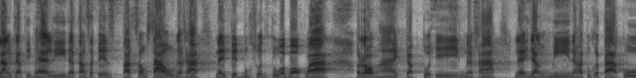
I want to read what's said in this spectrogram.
หลังจากที่แพรรี่นะตั้งสเตตัสเศร้าๆนะคะ ใน Facebook ส่วนตัวบอกว่า ร้องไห้กับตัวเองนะคะ และยังมีนะคะตุ๊กตาคู่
